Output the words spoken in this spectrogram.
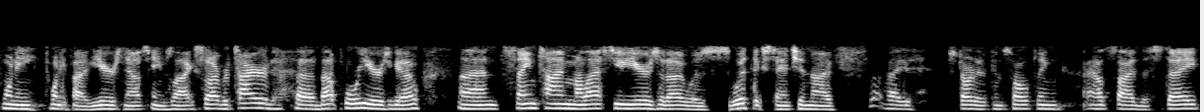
20, 25 years now, it seems like. So I retired uh, about four years ago. And same time, my last few years that I was with Extension, I've I started consulting outside the state.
